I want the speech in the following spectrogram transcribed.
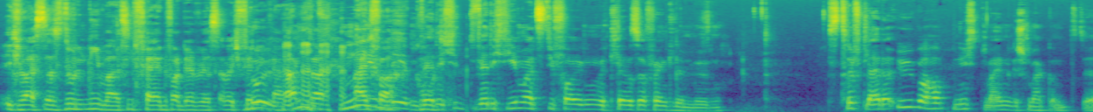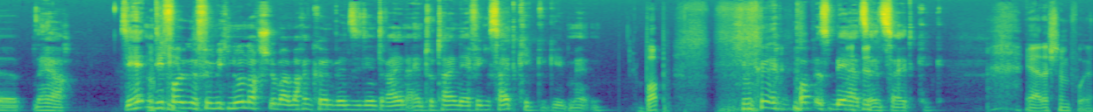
Ich weiß, dass du niemals ein Fan von der wirst, aber ich finde den Charakter Nie einfach. Im Leben werde ich, werde ich jemals die Folgen mit Clarissa Franklin mögen. Es trifft leider überhaupt nicht meinen Geschmack und äh, naja. Sie hätten okay. die Folge für mich nur noch schlimmer machen können, wenn sie den dreien einen total nervigen Sidekick gegeben hätten. Bob? Bob ist mehr als ein Sidekick. Ja, das stimmt wohl.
